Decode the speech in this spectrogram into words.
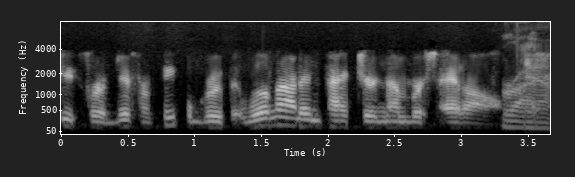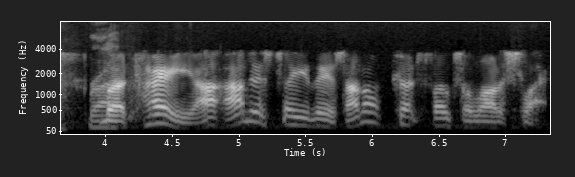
shoot for a different people group, it will not impact your numbers at all. Right. Yeah. Right. But hey, I, I'll just tell you this: I don't cut folks a lot of slack.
